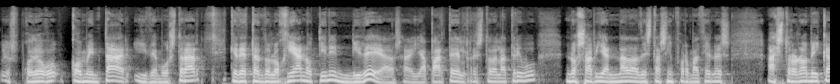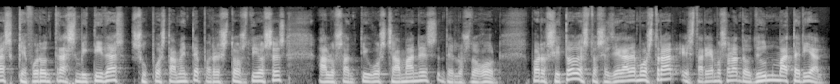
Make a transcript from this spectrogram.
os puedo comentar y demostrar que de tecnología no tienen ni idea. O sea, y aparte el resto de la tribu no sabían nada de estas informaciones astronómicas que fueron transmitidas supuestamente por estos dioses a los antiguos chamanes de los Dogón. Bueno, si todo esto se llega a demostrar, estaríamos hablando de un material,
